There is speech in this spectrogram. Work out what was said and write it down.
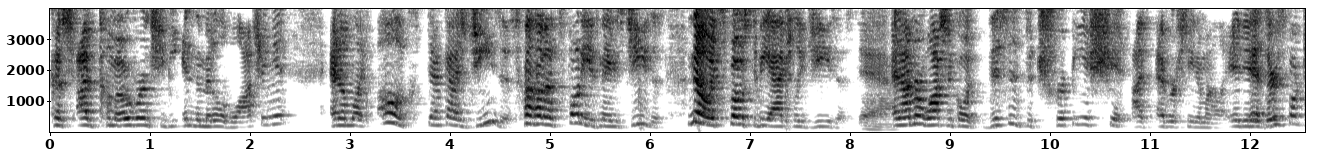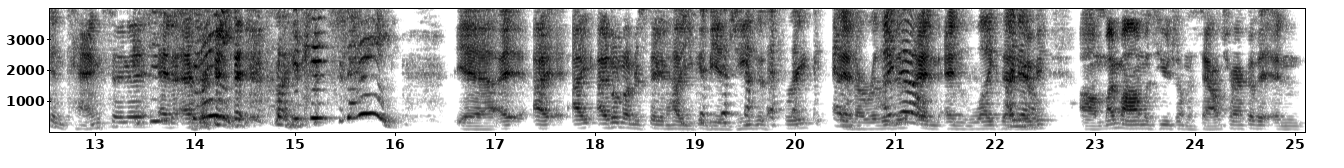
because I'd come over and she'd be in the middle of watching it, and I'm like, "Oh, that guy's Jesus. That's funny. His name's Jesus." No, it's supposed to be actually Jesus. yeah. And I remember watching it, going, "This is the trippiest shit I've ever seen in my life. It is. Yeah, there's fucking tanks in it It's insane. Like, it's insane." Yeah, I, I, I, I don't understand how you could be a Jesus freak And- and a religion and, and like that movie. Um, my mom was huge on the soundtrack of it, and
